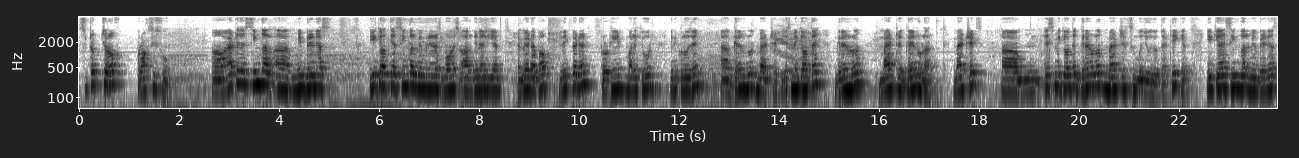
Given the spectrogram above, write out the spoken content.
Structure of peroxisome it is a single membrane یہ کیا ہوتی ہے؟ سنگل ممبرینس بونس آرگینیلی ہے made up of lipid and protein molecule enclosing granular matrix جس میں کیا ہوتا ہے؟ گرینولر میٹرک گرینولر میٹرکس اس میں کیا ہوتا ہے گرینولر میٹرکس موجود ہوتا ہے، ٹھیک ہے؟ یہ کیا ہے؟ سنگل میمبرینس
